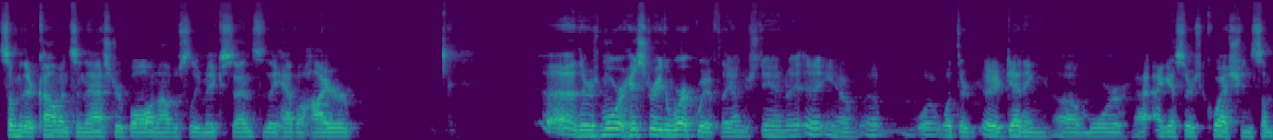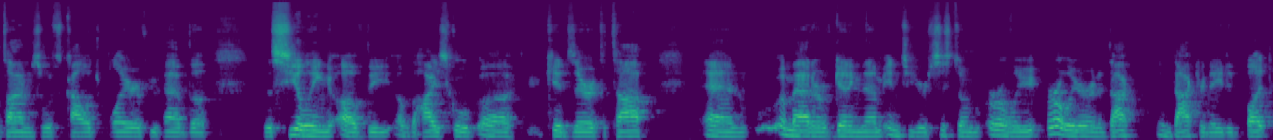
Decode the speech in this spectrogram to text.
some of their comments in Astroball, and obviously makes sense. They have a higher. Uh, there's more history to work with. They understand, uh, uh you know, uh, what they're uh, getting uh, more. I, I, guess there's questions sometimes with college player if you have the the ceiling of the of the high school kids there at the top, and a matter of getting them into your system early earlier and indoctrinated. But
